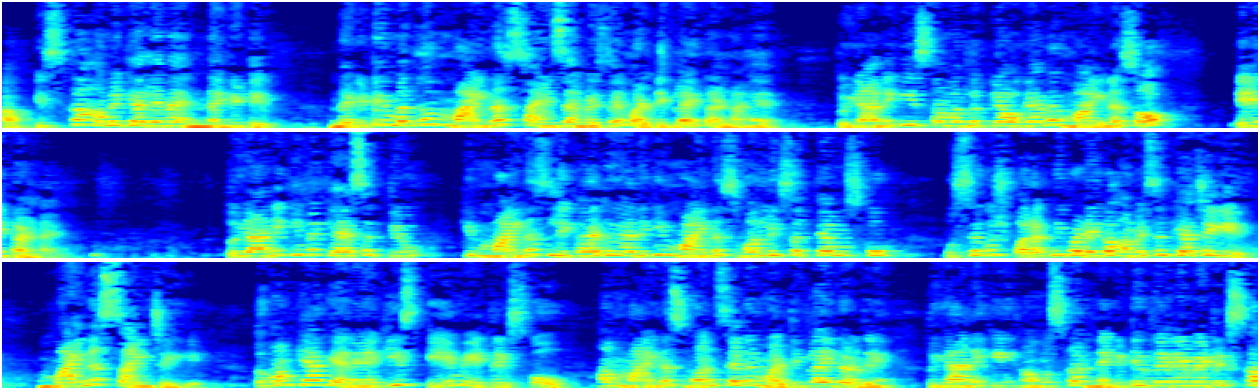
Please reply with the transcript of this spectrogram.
अब इसका हमें क्या लेना है? नेगेटिव नेगेटिव मतलब माइनस साइन से हमें से मल्टीप्लाई करना है। तो यानी कि इसका मतलब क्या हो गया? हमें माइनस ऑफ़ ए करना है। तो यानी कि मैं कह सकती हूँ कि माइनस लिखा है तो यानी कि माइनस वन लिख सकते हैं हम उसको। उससे कुछ फ़र्क नहीं पड़ेगा, हमें सिर्फ़ क्या चाहिए? माइनस साइन चाहिए। तो हम क्या कह रहे हैं कि इस ए मैट्रिक्स को हम माइनस वन से अगर मल्टीप्लाई कर दें तो यानी कि हम उसका नेगेटिव ले रहे हैं मैट्रिक्स का।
